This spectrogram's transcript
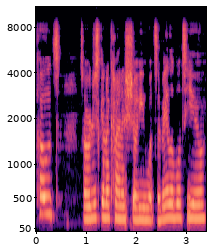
codes. So we're just going to kind of show you what's available to you.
